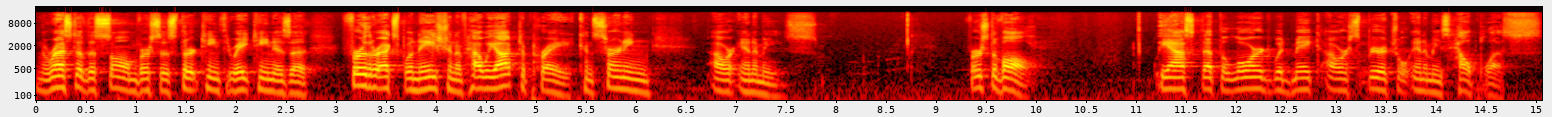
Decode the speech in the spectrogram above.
And the rest of the psalm, verses 13 through 18, is a further explanation of how we ought to pray concerning our enemies. First of all, we ask that the Lord would make our spiritual enemies helpless,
